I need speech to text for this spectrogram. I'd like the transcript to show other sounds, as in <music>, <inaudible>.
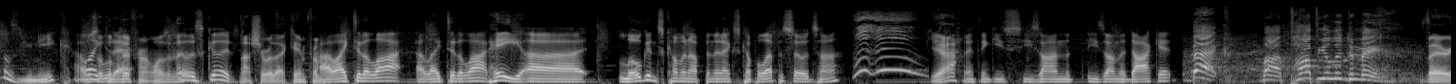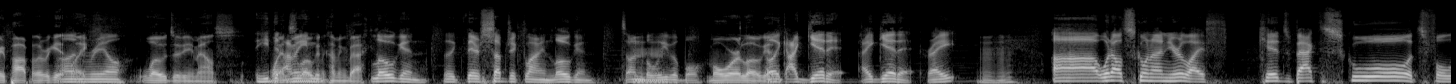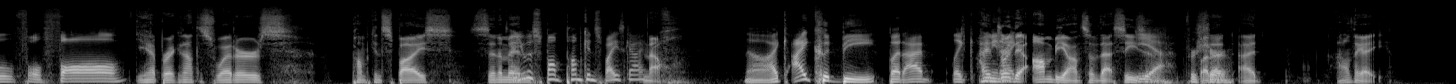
That was unique. I It was liked a little that. different, wasn't it? It was good. Not sure where that came from. I liked it a lot. I liked it a lot. Hey, uh, Logan's coming up in the next couple episodes, huh? yeah, I think he's he's on the he's on the docket. back by popular demand. very popular. We're getting Unreal. like loads of emails. He did- When's I mean, Logan coming back? Logan, like their subject line, Logan. It's unbelievable. More Logan. Like I get it, I get it, right? Mm-hmm. Uh, what else is going on in your life? Kids back to school. It's full full fall. yeah, breaking out the sweaters, pumpkin spice, cinnamon. Are you a spump, pumpkin spice guy? no, no. I, I could be, but I'm like I, I, mean, enjoyed I, the ambiance of that season. Yeah, for sure. I, I, I don't think I.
